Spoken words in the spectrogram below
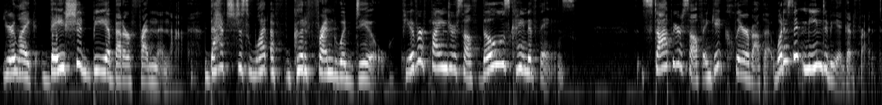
you're like, they should be a better friend than that. That's just what a good friend would do. If you ever find yourself those kind of things, stop yourself and get clear about that. What does it mean to be a good friend?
